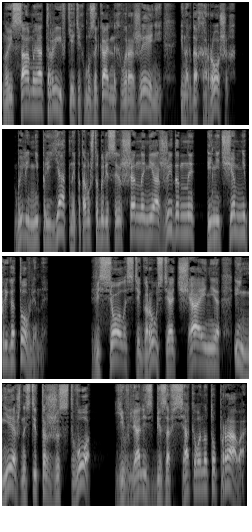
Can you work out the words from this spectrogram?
Но и самые отрывки этих музыкальных выражений, иногда хороших, были неприятны, потому что были совершенно неожиданны и ничем не приготовлены. Веселость и грусть и отчаяние и нежность и торжество являлись безо всякого на то права,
